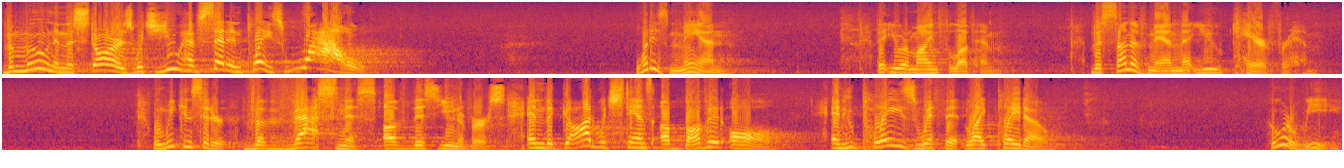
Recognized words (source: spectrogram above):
the moon and the stars which you have set in place, wow! What is man that you are mindful of him, the Son of Man that you care for him. When we consider the vastness of this universe and the God which stands above it all and who plays with it like Play Doh, who are we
